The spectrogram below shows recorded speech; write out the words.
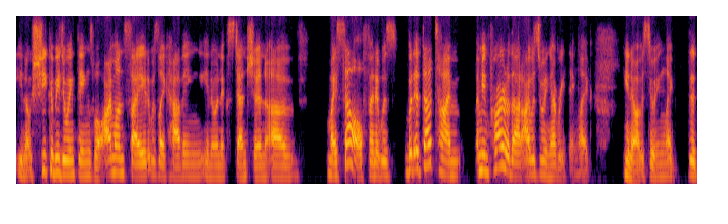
you know, she could be doing things while I'm on site. It was like having, you know, an extension of myself. And it was, but at that time, I mean, prior to that, I was doing everything. Like, you know, I was doing like the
